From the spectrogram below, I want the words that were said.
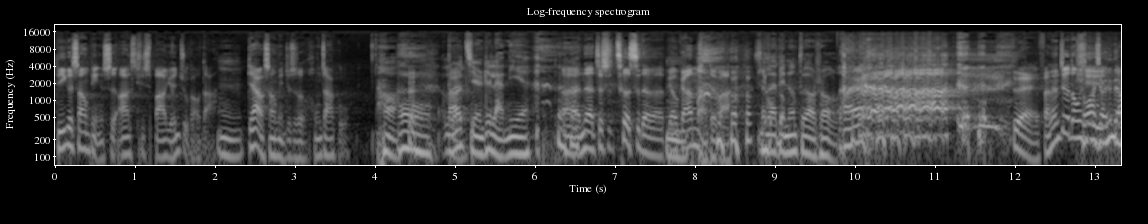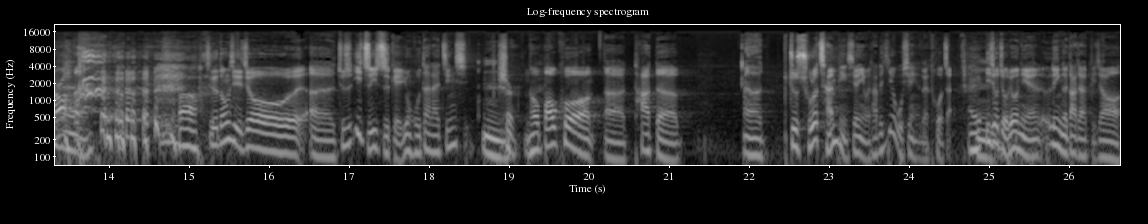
第一个商品是 RX 七十八原主高达，嗯，第二个商品就是轰炸鼓，哈哦，老是紧着这俩捏，呃，那这是测试的标杆嘛，对吧？现在变成独角兽了。对，反正这个东西说话小心点啊！啊，这个东西就呃，就是一直一直给用户带来惊喜，嗯，是。然后包括呃它的呃。就是除了产品线以外，它的业务线也在拓展。哎。一九九六年，另一个大家比较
